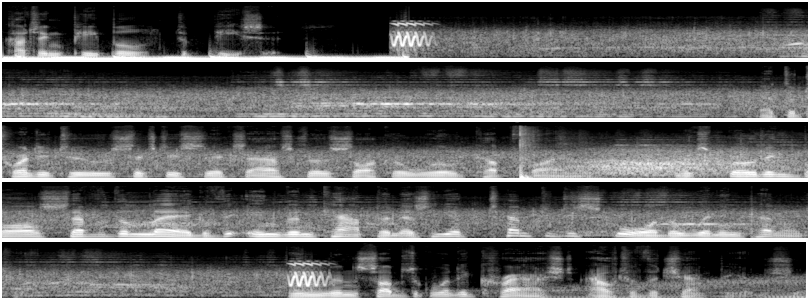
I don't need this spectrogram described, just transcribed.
cutting people to pieces. At the 22-66 Astro Soccer World Cup final, an exploding ball severed the leg of the England captain as he attempted to score the winning penalty. England subsequently crashed out of the championship.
